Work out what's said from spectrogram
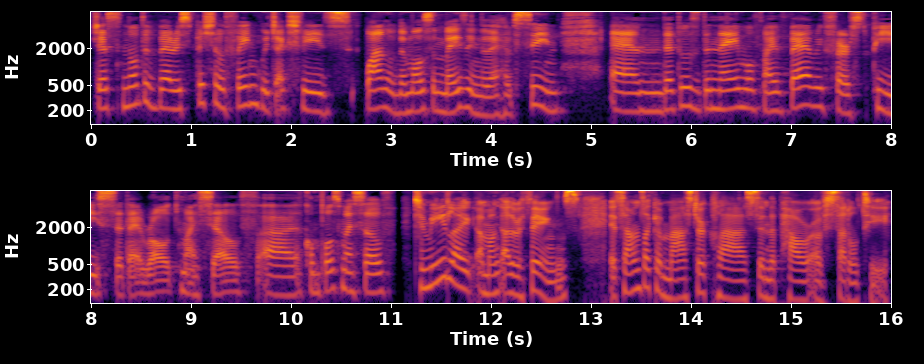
just not a very special thing which actually is one of the most amazing that I have seen and that was the name of my very first piece that I wrote myself uh, composed myself. To me like among other things it sounds like a master class in the power of subtlety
